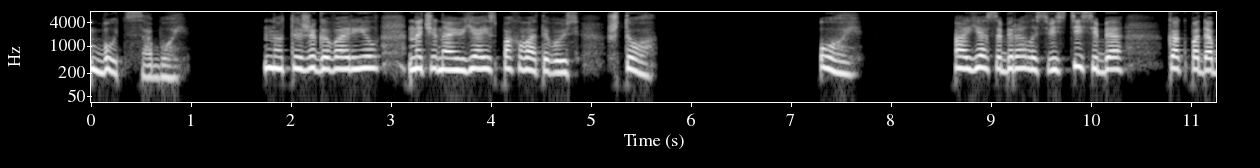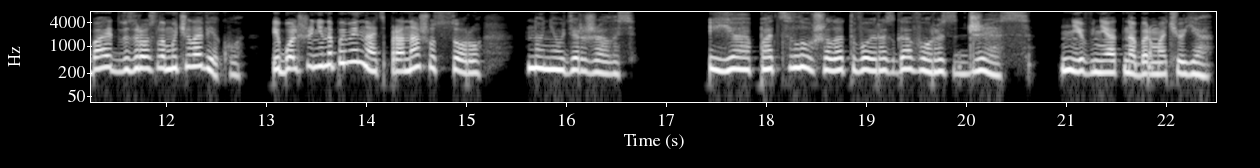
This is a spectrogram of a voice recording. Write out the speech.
Будь собой. Но ты же говорил, начинаю я и спохватываюсь. Что? Ой. А я собиралась вести себя, как подобает взрослому человеку, и больше не напоминать про нашу ссору, но не удержалась. «Я подслушала твой разговор с Джесс», — невнятно бормочу я.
